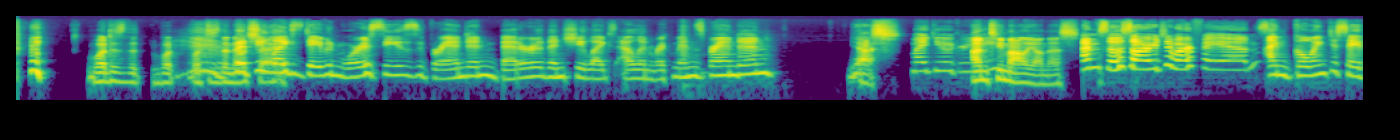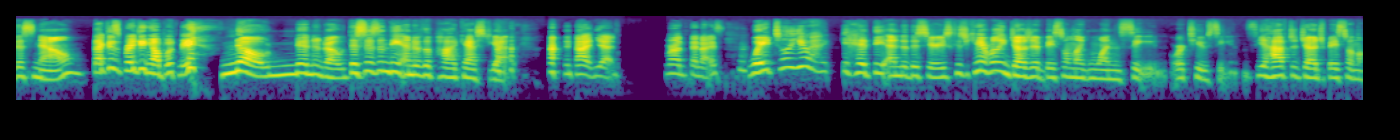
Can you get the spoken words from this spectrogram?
brain. what does the what what does the note that she say? likes David Morrissey's Brandon better than she likes Alan Rickman's Brandon. yes Mike, you agree? i'm team molly on this I'm so sorry to our fans. I'm going to say this now. Becca's breaking up with me. No, no, no, no. This isn't the end of the podcast yet. Not yet. We're on thin ice. Wait till you h- hit the end of the series because you can't really judge it based on like one scene or two scenes. You have to judge based on the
